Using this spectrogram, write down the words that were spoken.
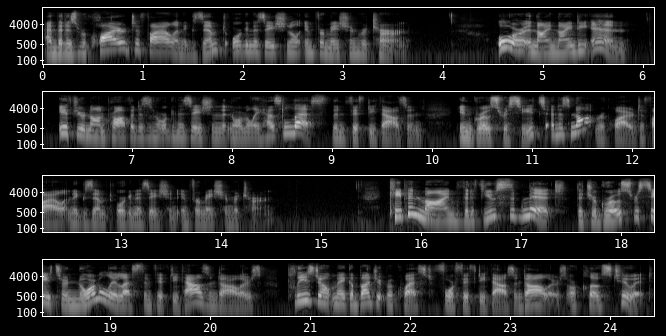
and that is required to file an exempt organizational information return. Or a 990N if your nonprofit is an organization that normally has less than 50,000 in gross receipts and is not required to file an exempt organization information return. Keep in mind that if you submit that your gross receipts are normally less than $50,000, please don't make a budget request for $50,000 or close to it.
